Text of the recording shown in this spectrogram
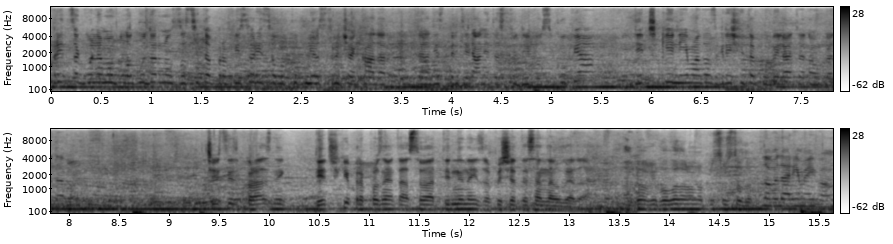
Пред се голема благодарност за сите професори, целокупниот стручен кадар на диспрецираните студии во Скопје. Дечки, нема да на угада. Честит празник, дечки, препознајте својата иднина и запишете се на угада. Така ви благодарам на присуството. Благодариме и вам.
